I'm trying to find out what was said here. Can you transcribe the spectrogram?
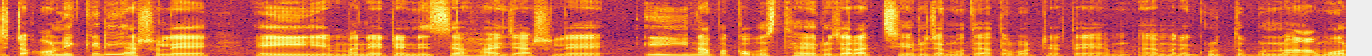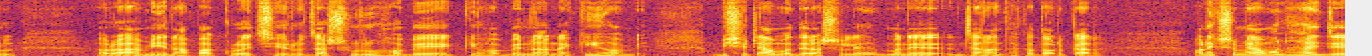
যেটা অনেকেরই আসলে এই মানে টেন্ডেন্সি হয় যে আসলে এই নাপাক অবস্থায় রোজা রাখছে রোজার মতো এত আহ, মানে গুরুত্বপূর্ণ আমল আর আমি নাপাক রয়েছে রোজা শুরু হবে কি হবে না না কি হবে? বিষয়টা আমাদের আসলে মানে জানা থাকা দরকার। অনেক সময় এমন হয় যে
